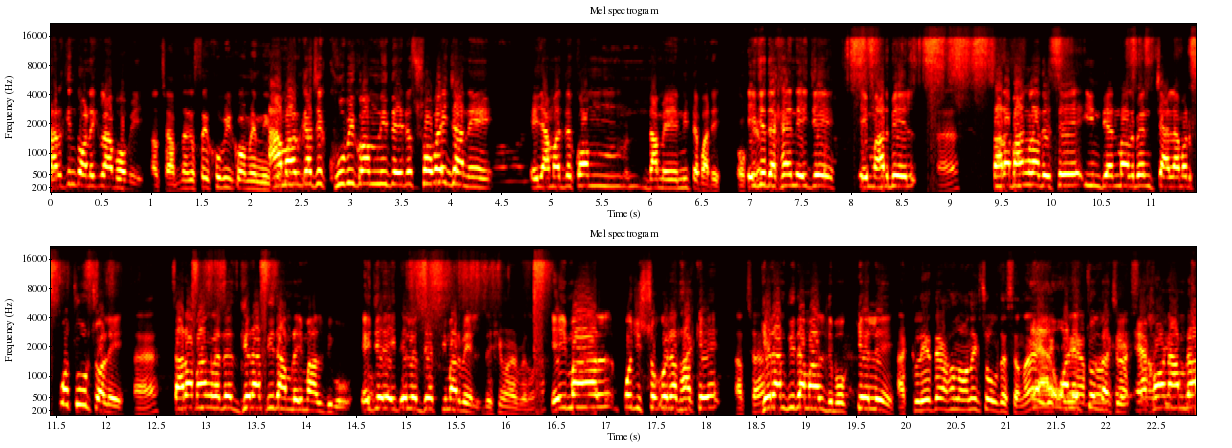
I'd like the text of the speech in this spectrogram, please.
তার কিন্তু অনেক লাভ হবে। আচ্ছা আপনার কাছে খুবই কমে নিতে আমার কাছে খুবই কম নিতে এটা সবাই জানে এই যে আমাদের কম দামে নিতে পারে। এই যে দেখেন এই যে এই মার্বেল হ্যাঁ। সারা বাংলাদেশে ইন্ডিয়ান মার্বেল চাল আমার প্রচুর চলে। হ্যাঁ। সারা বাংলাদেশ গ্যারান্টি আমরা এই মাল দিব। এই যে এইটা হলো দেশি মার্বেল দেশি মার্বেল এই মাল পঁচিশশো করে থাকে। আচ্ছা। গ্যারান্টি মাল দিব। কেলে? আর ক্লেতে এখন অনেক চলতেছে না? হ্যাঁ, অনেক চলতেছে। এখন। আমরা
